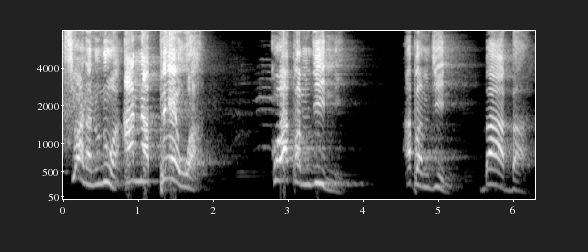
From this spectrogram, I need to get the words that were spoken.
Sio ananunua anapewa ko hapa mjini hapa mjini baba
